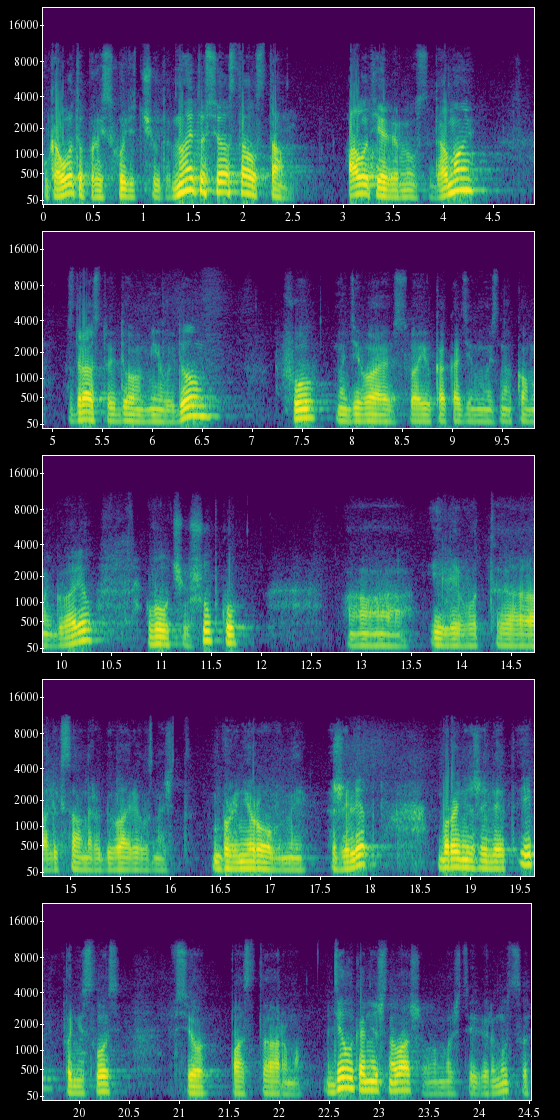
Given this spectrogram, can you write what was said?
у кого-то происходит чудо. Но это все осталось там. А вот я вернулся домой, здравствуй, дом, милый дом, фу, надеваю свою, как один мой знакомый говорил, волчью шубку, а, или вот а, Александр говорил, значит, бронированный жилет, бронежилет, и понеслось все по-старому. Дело, конечно, ваше, вы можете вернуться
